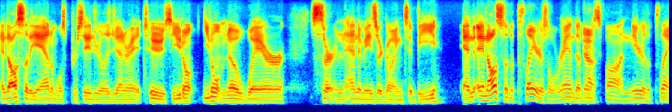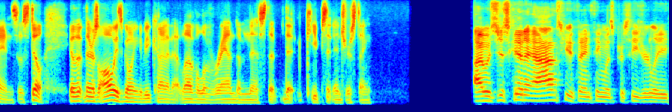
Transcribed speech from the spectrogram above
and also the animals procedurally generate too. So you don't you don't know where certain enemies are going to be, and and also the players will randomly yeah. spawn near the plane. So still, you know, there's always going to be kind of that level of randomness that that keeps it interesting. I was just going to ask you if anything was procedurally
